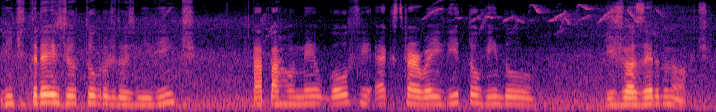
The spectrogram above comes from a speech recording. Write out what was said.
23 de outubro de 2020, Papa Romeo Golf Extra Ray Vito vindo de Juazeiro do Norte.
